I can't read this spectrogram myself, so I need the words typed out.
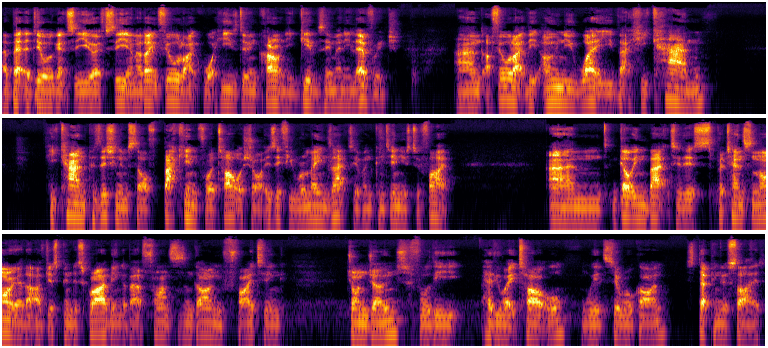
a better deal against the UFC. And I don't feel like what he's doing currently gives him any leverage. And I feel like the only way that he can he can position himself back in for a title shot is if he remains active and continues to fight. And going back to this pretend scenario that I've just been describing about Francis Ngannou fighting Jon Jones for the heavyweight title with Ciryl Gane stepping aside.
